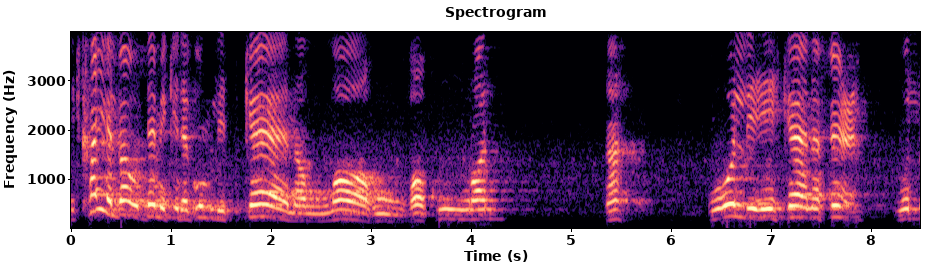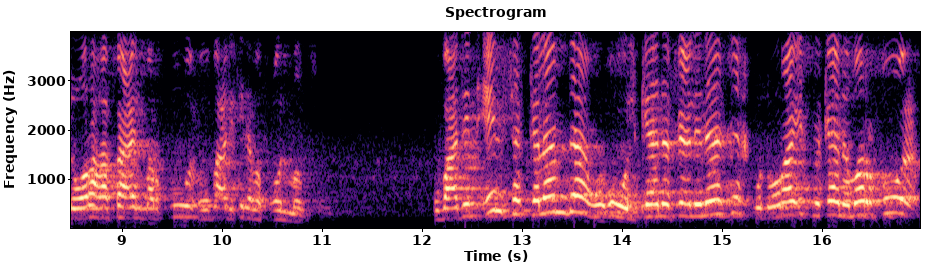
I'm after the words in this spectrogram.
اتخيل بقى قدامي كده جملة كان الله غفورا. ها؟ وقول لي إيه كان فعل واللي وراها فاعل مرفوع وبعد كده مفعول منصوب. وبعدين انسى الكلام ده وقول كان فعل ناسخ واللي وراه اسم كان مرفوع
